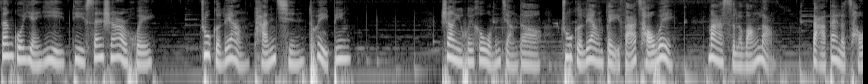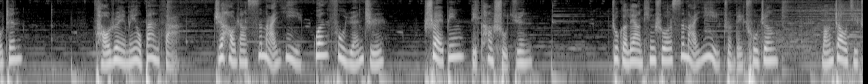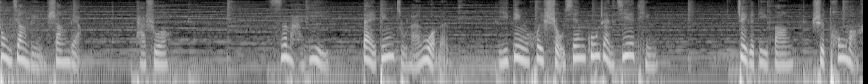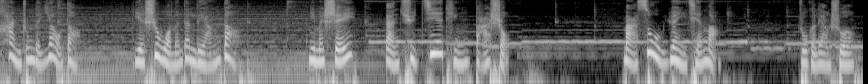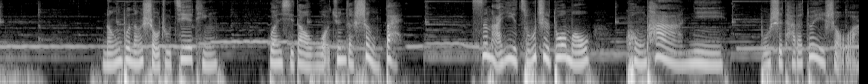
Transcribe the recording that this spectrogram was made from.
三国演义》第三十二回，诸葛亮弹琴退兵。上一回合我们讲到，诸葛亮北伐曹魏，骂死了王朗，打败了曹真。曹睿没有办法，只好让司马懿官复原职，率兵抵抗蜀军。诸葛亮听说司马懿准备出征，忙召集众将领商量。他说。司马懿带兵阻拦我们，一定会首先攻占街亭。这个地方是通往汉中的要道，也是我们的粮道。你们谁敢去街亭把守？马谡愿意前往。诸葛亮说：“能不能守住街亭，关系到我军的胜败。”司马懿足智多谋，恐怕你不是他的对手啊。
